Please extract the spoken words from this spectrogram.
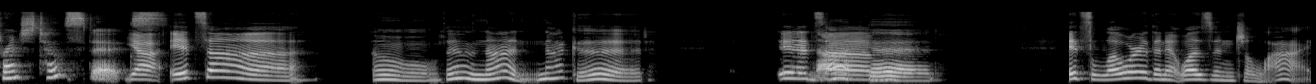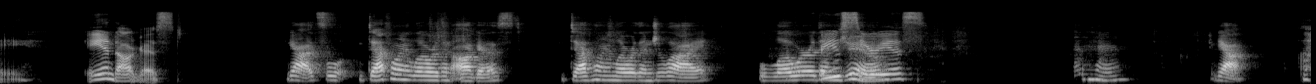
French toast sticks? Yeah, it's uh Oh, that's not not good. It's not um good. it's lower than it was in July and August. Yeah, it's l- definitely lower than August. Definitely lower than July. Lower than Are you June. serious? hmm Yeah.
